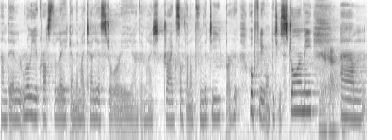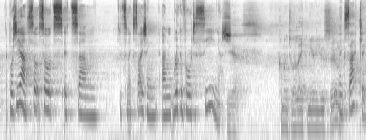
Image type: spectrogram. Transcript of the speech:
and they'll row you across the lake and they might tell you a story and they might drag something up from the deep or hopefully it won't be too stormy. Yeah. Um, but yeah so so it's it's um, it's an exciting I'm looking forward to seeing it. Yes. Coming to a lake near you soon. Exactly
